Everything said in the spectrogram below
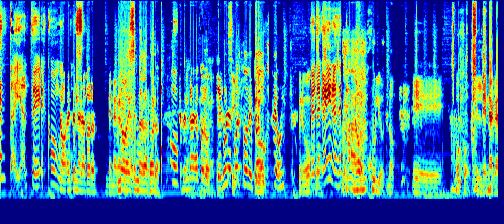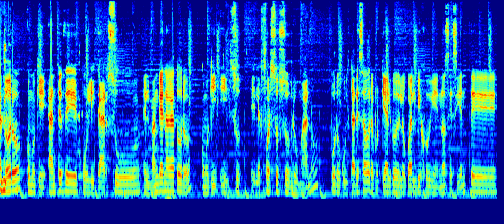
hentai antes. Es como muy. No, ese es cursi. Nagatoro. de No, Nagatoro. ese es Nagatoro. Ese es Nagatoro. Y en un Sí, esfuerzo de pero- producción. Pero ojo. Pero te caí en ese. No, Julio, no. Eh, ojo, el de Nagatoro, como que antes de publicar su el manga de Nagatoro, como que hizo el esfuerzo sobrehumano por ocultar esa obra, porque es algo de lo cual dijo que no se siente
